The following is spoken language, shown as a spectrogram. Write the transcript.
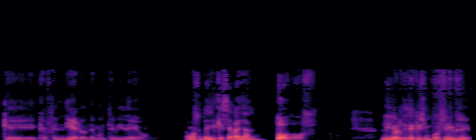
que, ofendieron de Montevideo. Vamos a pedir que se vayan todos. Liniers dice que es imposible,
